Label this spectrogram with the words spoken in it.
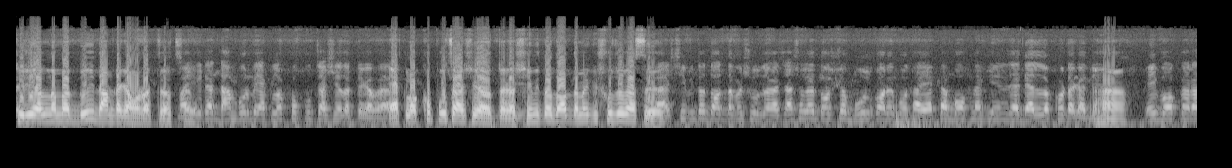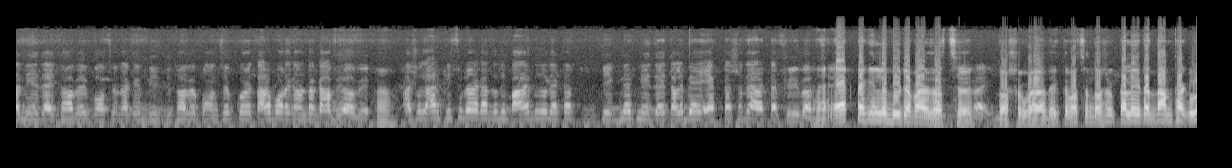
সিরিয়াল নাম্বার দুই। দামটা কেমন রাখতে ভাই চাচ্ছেন? এটার দাম পড়বে এক লক্ষ পঁচাশি হাজার টাকা ভাই। এক লক্ষ পঁচাশি হাজার টাকা। সীমিত দরদামের কি সুযোগ আছে? আহ, সীমিত দরদামের সুযোগ আছে। আসলে দর্শক ভুল করে কোথায়? একটা বকনা কিনে যায় দেড় লক্ষ টাকা দিয়ে। হ্যাঁ। এই বকনাটা নিয়ে যাইতে হবে বকনাটাকে বীজ দিতে হবে কনসেপ্ট করে তারপরে কেনটা গাভী হবে? হ্যাঁ। আসলে আর কিছু টাকা যদি বাড়াইতে যদি একটা প্রেগনেন্ট নিয়ে যায় তাহলে ভাই একটার সাথে আরেকটা ফ্রি পাবে হ্যাঁ একটা কিনলে দুইটা পাওয়া যাচ্ছে দর্শক ভাইরা। দেখতে পাচ্ছেন দর্শক তাহলে এটার দাম থাকল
